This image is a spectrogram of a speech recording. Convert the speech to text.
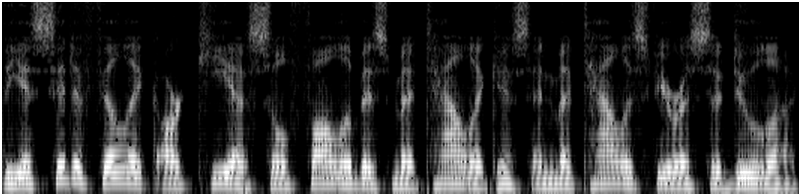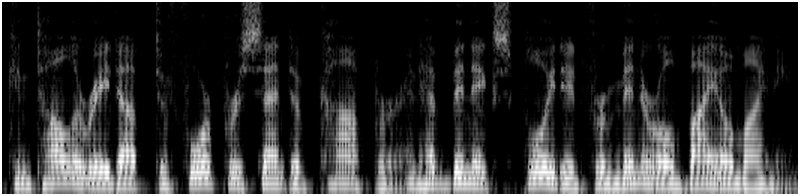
The acidophilic Archaea sulfolobus metallicus and Metallosphaera sedula can tolerate up to 4% of copper and have been exploited for mineral biomining.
